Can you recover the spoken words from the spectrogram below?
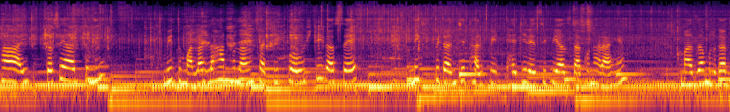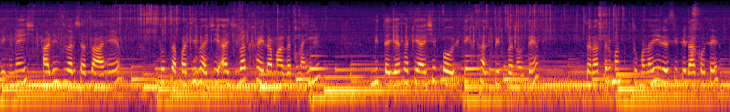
हाय कसे आहात तुम्ही? मी तुम्हाला लहान मुलांसाठी पौष्टिक असे मिक्स पिठांचे थालपीठ ह्याची रेसिपी आज दाखवणार आहे. माझा मुलगा विघ्नेश अडीच वर्षाचा आहे. तो चपाती भाजी अजिबात खायला मागत नाही. मी त्याच्यासाठी अशी पौष्टिक थालपीठ बनवते. चला तर मग तुम्हाला ही रेसिपी दाखवते.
